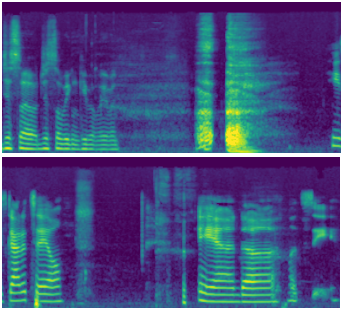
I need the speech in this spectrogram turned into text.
Just so, just so we can keep it moving. He's got a tail. and uh, let's see.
